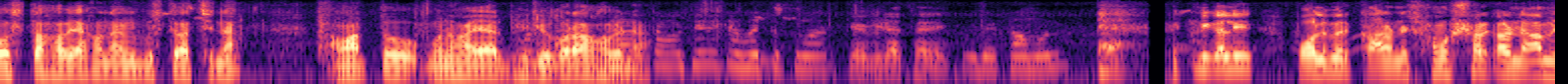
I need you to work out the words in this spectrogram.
অবস্থা হবে এখন আমি বুঝতে পারছি না। আমার তো মনে হয় আর ভিডিও করা হবে না। টেকনিক্যালি প্রবলেমের কারণে সমস্যার কারণে আমি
